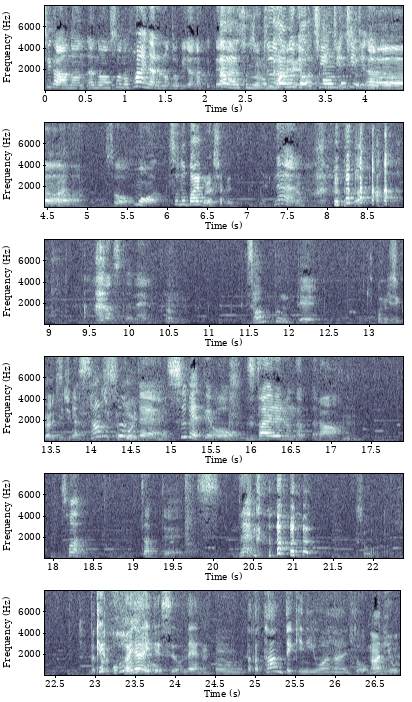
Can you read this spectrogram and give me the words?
違うあのあのそのファイナルの時じゃなくてあそのカウント前チンチンチンチンなるあそーもうその倍ぐらい喋ってるね。うね話してたね。うん、3分って結構短いですよ。いやす3ごい。分で全てを伝えれるんだったら、うん。そうだ。だってね。そう結構だから早いですよね、うんだから端的に言わないと。何を伝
